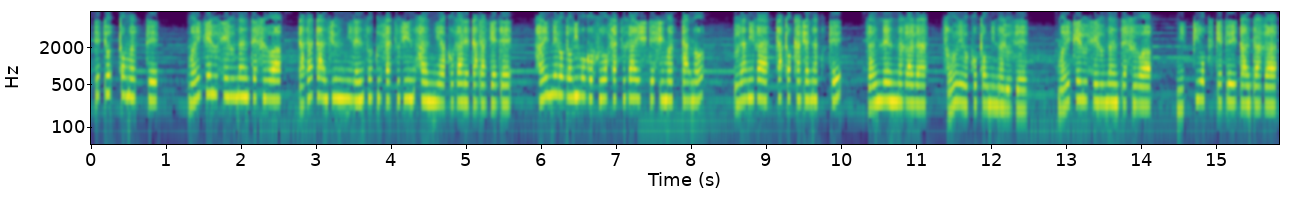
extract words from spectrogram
ってちょっと待って、マイケル・ヘルナンデスは、ただ単純に連続殺人犯に憧れただけで、ハイメ・ロドリゴ・ゴフを殺害してしまったの？恨みがあったとかじゃなくて？残念ながら、そういうことになるぜ。マイケル・ヘルナンデスは、日記をつけていたんだが、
